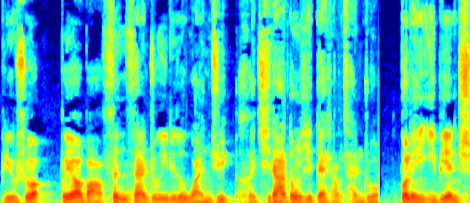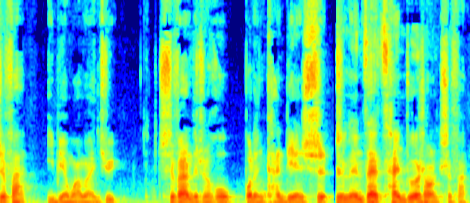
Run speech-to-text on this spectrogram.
比如说不要把分散注意力的玩具和其他东西带上餐桌。不能一边吃饭一边玩玩具，吃饭的时候不能看电视，只能在餐桌上吃饭。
